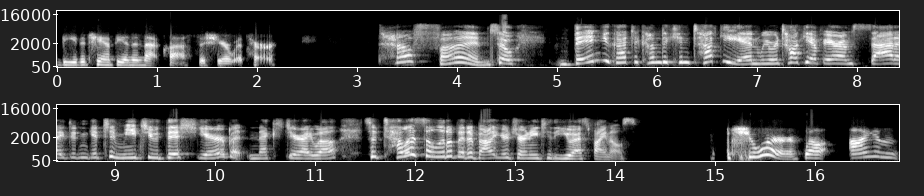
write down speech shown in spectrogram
be the champion in that class this year with her. How fun! So then you got to come to Kentucky, and we were talking up air. I'm sad I didn't get to meet you this year, but next year I will. So tell us a little bit about your journey to the U.S. finals. Sure. Well, I am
